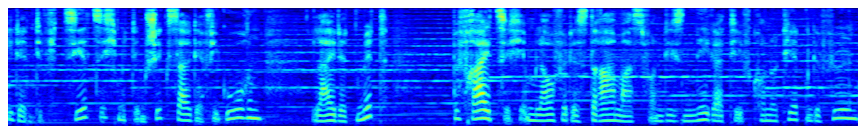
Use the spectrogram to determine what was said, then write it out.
identifiziert sich mit dem Schicksal der Figuren, leidet mit, befreit sich im Laufe des Dramas von diesen negativ konnotierten Gefühlen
